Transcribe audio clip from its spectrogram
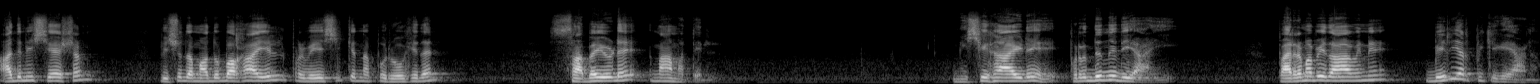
അതിനുശേഷം വിശുദ്ധ മധുബഹായിൽ പ്രവേശിക്കുന്ന പുരോഹിതൻ സഭയുടെ നാമത്തിൽ മിശിഹായുടെ പ്രതിനിധിയായി പരമപിതാവിന് ബലിയർപ്പിക്കുകയാണ്.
